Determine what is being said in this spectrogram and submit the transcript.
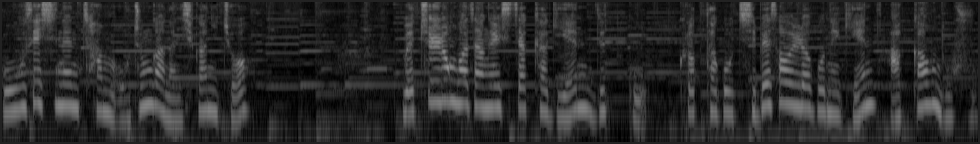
오후 3시는 참 어중간한 시간이죠. 외출용 화장을 시작하기엔 늦고 그렇다고 집에서 흘려보내기엔 아까운 오후.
